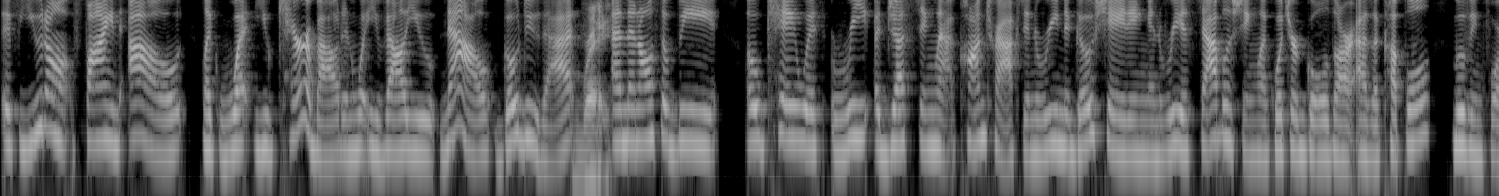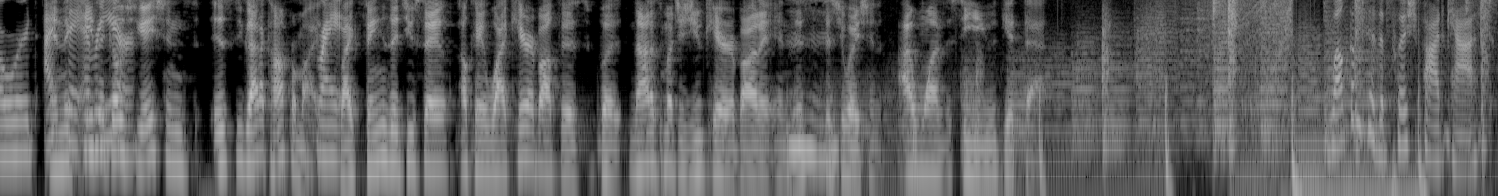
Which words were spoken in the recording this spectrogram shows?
if you don't find out like what you care about and what you value now, go do that. Right. And then also be okay with readjusting that contract and renegotiating and reestablishing like what your goals are as a couple moving forward. I'd and the say key every year. negotiations is you got to compromise. Right. Like things that you say, okay, well, I care about this, but not as much as you care about it in this Mhm. situation. I wanted to see you get that. Welcome to the Push Podcast.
